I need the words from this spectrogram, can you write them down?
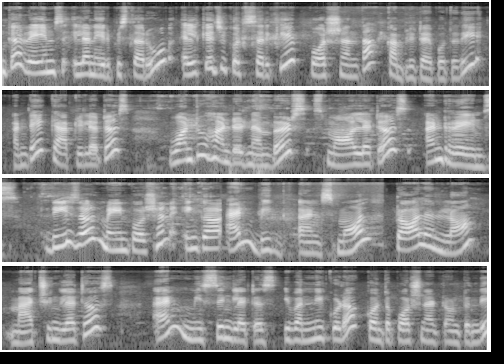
ఇంకా రేమ్స్ ఇలా నేర్పిస్తారు. ఎల్కేజీకి వచ్చేసరికి పోర్షన్ అంతా కంప్లీట్ అయిపోతుంది. అంటే capital letters one to hundred numbers small letters and rhymes these are main portion ఇంకా and big and small tall and long matching letters and missing letters ఇవన్నీ కూడా కొంత పోర్షన్ అట్లా ఉంటుంది.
